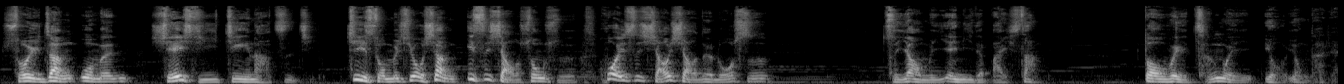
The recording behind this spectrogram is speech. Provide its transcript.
所以让我们学习接纳自己。即使我们就像一只小松鼠或一只小小的螺丝，只要我们愿意的摆上，都会成为有用的人。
